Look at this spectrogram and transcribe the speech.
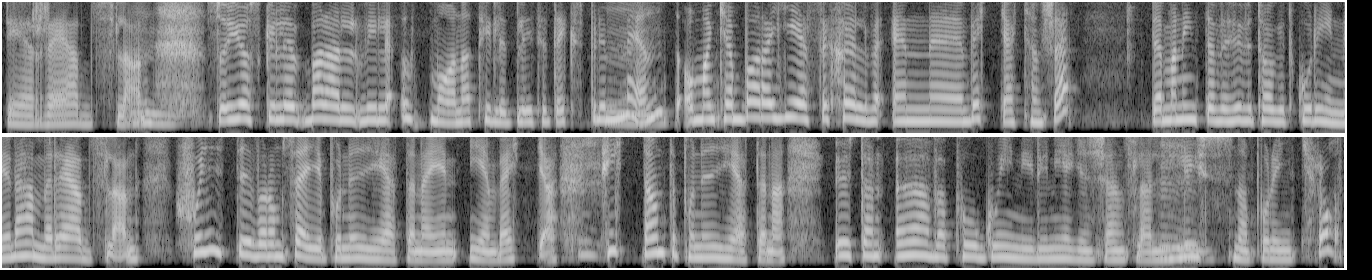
det är rädslan. Så jag skulle bara vilja uppmana till ett litet experiment. Om man kan bara ge sig själv en eh, vecka kanske. Där man inte överhuvudtaget går in i det här med rädslan. Skit i vad de säger på nyheterna i en, i en vecka. Titta inte på nyheterna. Utan öva på att gå in i din egen känsla. Lyssna på din kropp.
